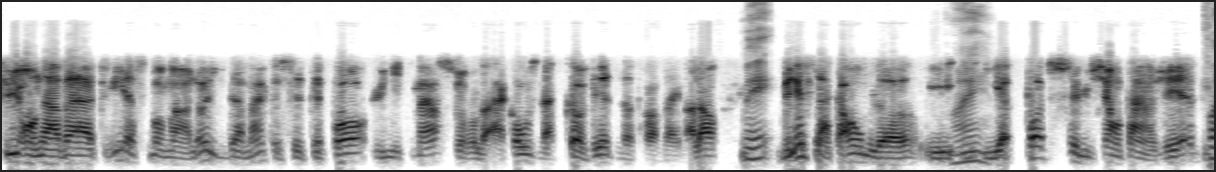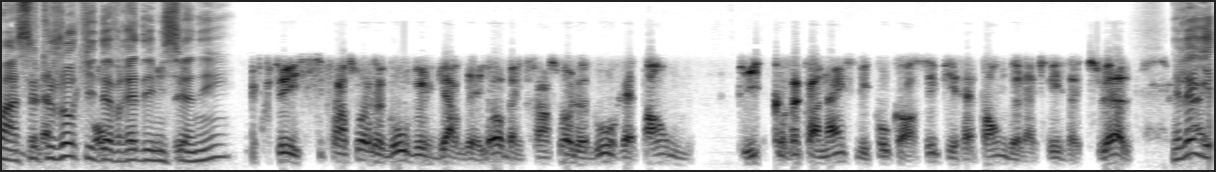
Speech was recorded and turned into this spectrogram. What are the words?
Puis on avait appris à ce moment-là, évidemment, que c'était pas uniquement sur la- à cause de la COVID le problème. Alors, Mais ministre Lacombe, là, il Ouais. n'y a pas de solution tangible. vous pensez toujours qu'il devrait démissionner? Écoutez, si François Legault veut le garder là, ben que François Legault réponde, puis reconnaisse les pots cassés, puis réponde de la crise actuelle. Mais là, il,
